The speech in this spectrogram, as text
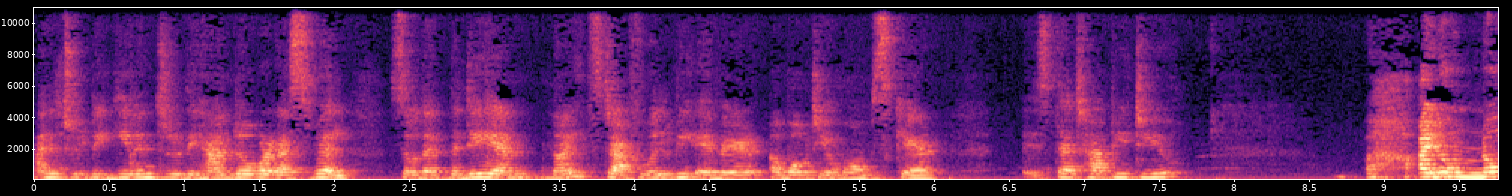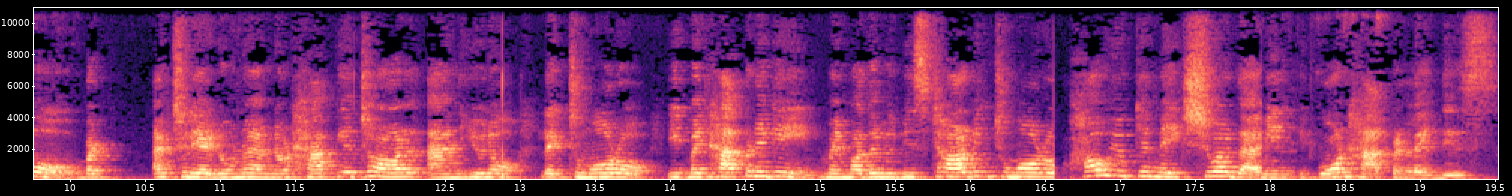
and it will be given through the handover as well so that the day and night staff will be aware about your mom's care. Is that happy to you? I don't know, but actually I don't know. I'm not happy at all. And you know, like tomorrow, it might happen again. My mother will be starving tomorrow. How you can make sure that I mean it won't happen like this?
